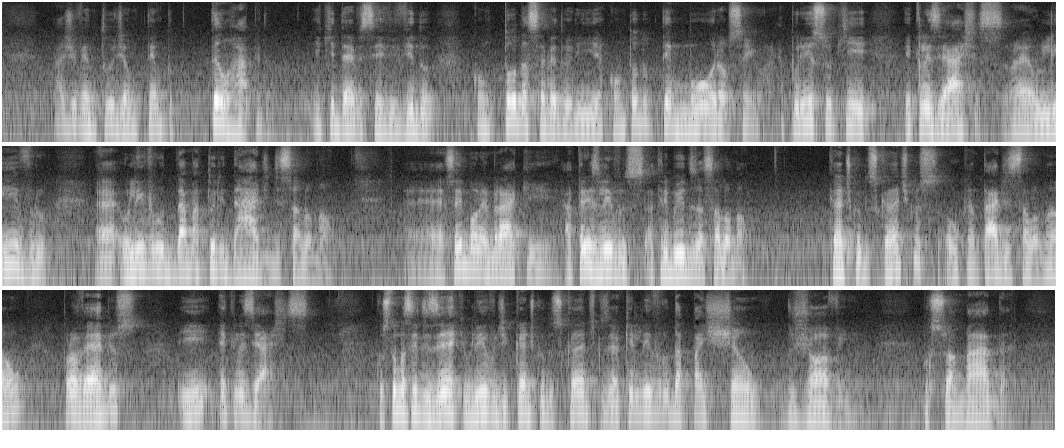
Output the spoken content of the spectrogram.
A juventude é um tempo tão rápido e que deve ser vivido com toda a sabedoria, com todo o temor ao Senhor. É por isso que Eclesiastes, não é? o livro, é, o livro da maturidade de Salomão. É sempre bom lembrar que há três livros atribuídos a Salomão. Cântico dos Cânticos, ou Cantares de Salomão, Provérbios e Eclesiastes. Costuma-se dizer que o livro de Cântico dos Cânticos é aquele livro da paixão do jovem por sua amada,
